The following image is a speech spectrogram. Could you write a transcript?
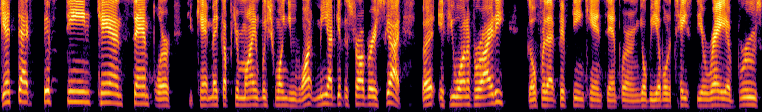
Get that 15 can sampler. If you can't make up your mind which one you want, me, I'd get the strawberry sky. But if you want a variety, go for that 15 can sampler and you'll be able to taste the array of brews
